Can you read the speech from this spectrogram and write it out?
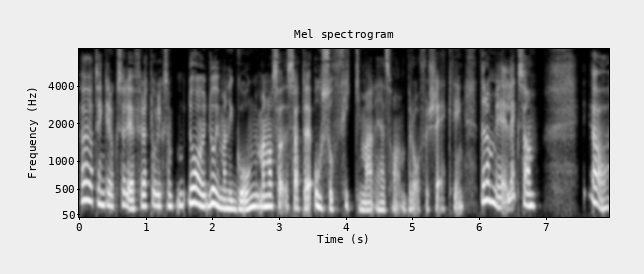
Ja, jag tänker också det, för att då, liksom, då, då är man igång, man har satt det och så fick man en sån bra försäkring. Där de är liksom, ja,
